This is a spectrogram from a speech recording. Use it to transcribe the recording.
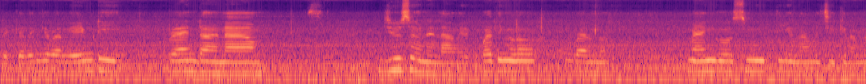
இருக்குது இங்கே பாருங்க எம்டி பிராண்டான ஜூஸுகள் எல்லாம் இருக்குது பார்த்தீங்களோ இங்க பாருங்க. மேங்கோ ஸ்மூத்தி எல்லாம் வச்சுக்கிறோம்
